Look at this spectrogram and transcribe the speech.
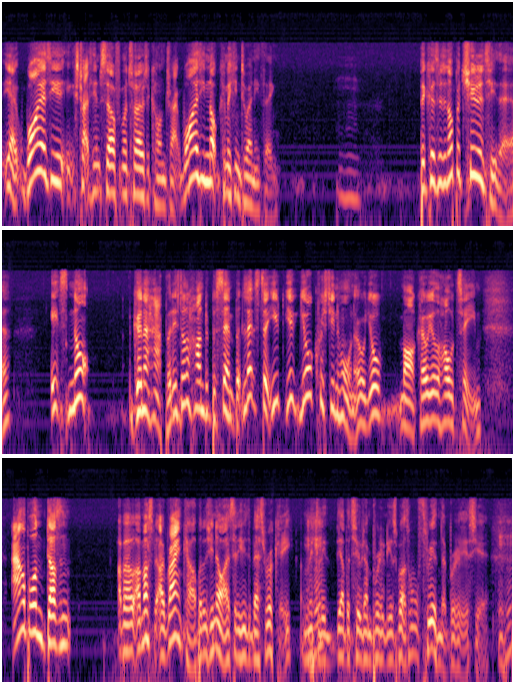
you know why has he extracted himself from a Toyota contract? Why is he not committing to anything? Because there's an opportunity there. It's not going to happen. It's not 100%. But let's do you, you. You're Christian Horner or you're Marco. Or you're the whole team. Albon doesn't. I I must. I rank Albon, as you know. I said he was the best rookie. Admittedly, mm-hmm. the other two have done brilliantly as well. So all three of them done brilliantly this year. Mm-hmm.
